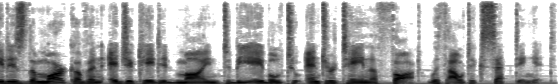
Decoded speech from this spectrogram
It is the mark of an educated mind to be able to entertain a thought without accepting it.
